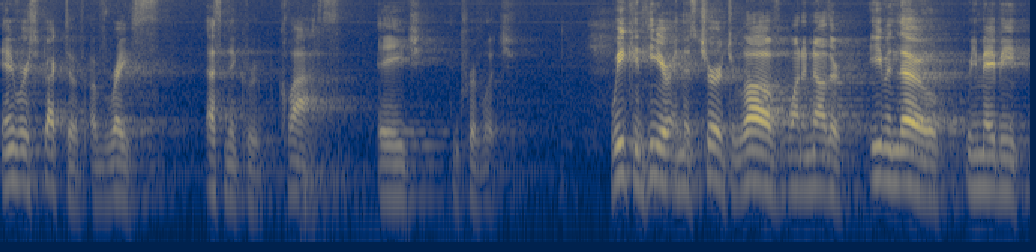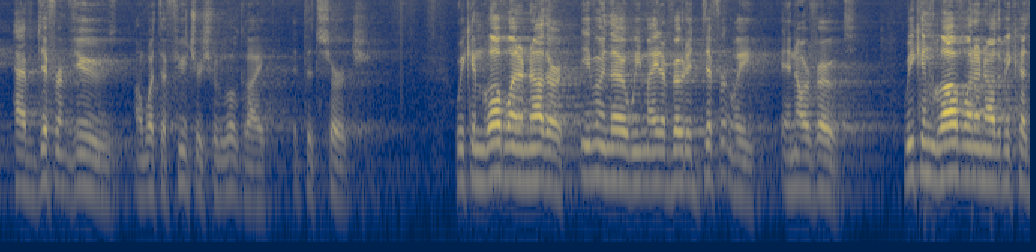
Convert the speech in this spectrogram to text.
irrespective of race, ethnic group, class, age, and privilege. We can here in this church love one another, even though we maybe have different views on what the future should look like at the church. We can love one another even though we might have voted differently in our votes. We can love one another because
